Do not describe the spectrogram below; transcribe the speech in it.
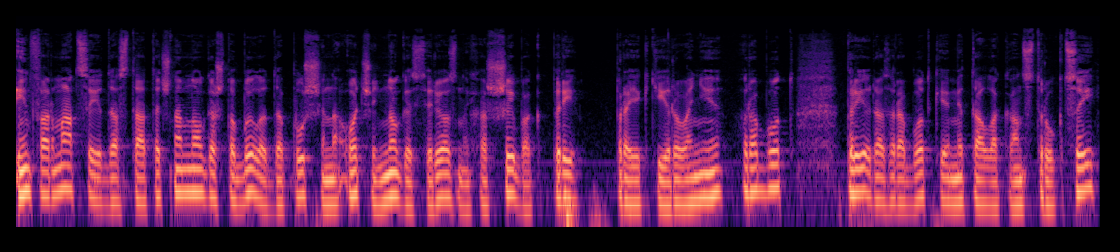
Информации достаточно много, что было допущено очень много серьезных ошибок при проектировании работ, при разработке металлоконструкций,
